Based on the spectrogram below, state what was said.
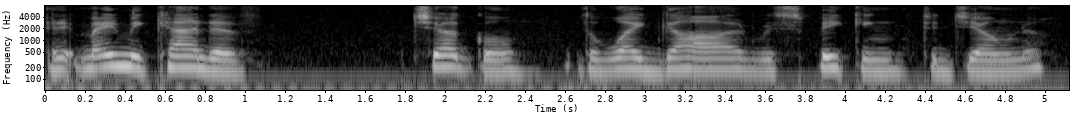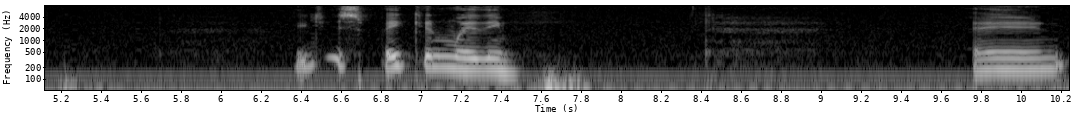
And it made me kind of chuckle the way God was speaking to Jonah. He just speaking with him. And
